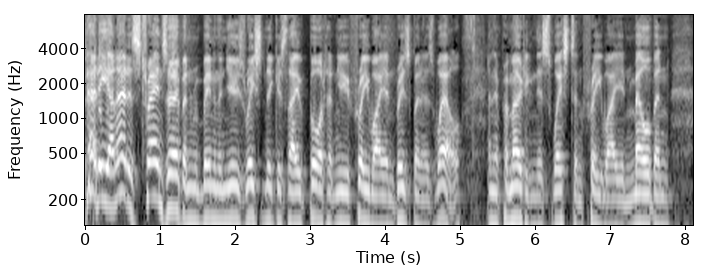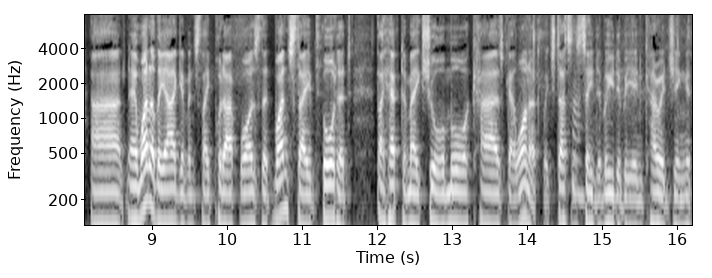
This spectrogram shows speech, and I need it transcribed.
Paddy, I noticed Transurban have been in the news recently because they've bought a new freeway in Brisbane as well, and they're promoting this Western Freeway in Melbourne. Uh, now, one of the arguments they put up was that once they bought it, they have to make sure more cars go on it, which doesn't seem to me to be encouraging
